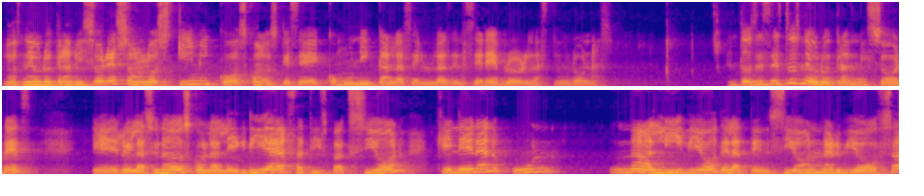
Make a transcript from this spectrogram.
Los neurotransmisores son los químicos con los que se comunican las células del cerebro, las neuronas. Entonces, estos neurotransmisores eh, relacionados con la alegría, satisfacción, generan un, alivio de la tensión nerviosa,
